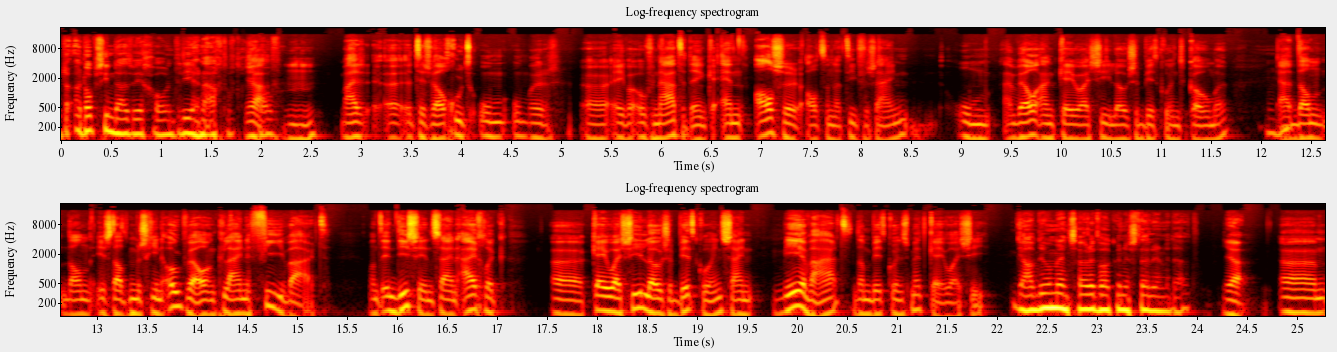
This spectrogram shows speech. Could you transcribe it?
de adoptie inderdaad weer gewoon drie jaar naar achter wordt Ja. geschoven. Mhm. maar eh, het is wel goed om, om er eh, even over na te denken. En als er alternatieven zijn om wel aan KYC-loze Bitcoin te komen, ja, dan, dan is dat misschien ook wel een kleine fee waard. Want in die zin zijn eigenlijk eh, KYC-loze Bitcoins zijn meer waard dan Bitcoins met KYC. Ja, op dit moment zou je dat wel kunnen stellen inderdaad. Ja, Ehm,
